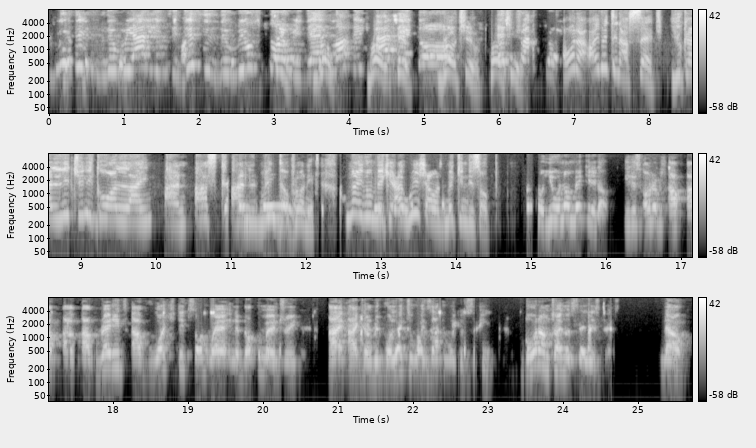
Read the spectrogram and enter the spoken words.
This is the reality. This is the real story. There's bro, nothing Bro, chill. added or Bro, chill. Bro, chill. extracted. What I, everything I've said, you can literally go online and ask and read upon it. I'm not even making. I wish I was making this up. No, you were not making it up. It is 100. I've, I've, I've, I've read it. I've watched it somewhere in a documentary. I, I can recollect what exactly what you're saying. But what I'm trying to say is this. Now,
